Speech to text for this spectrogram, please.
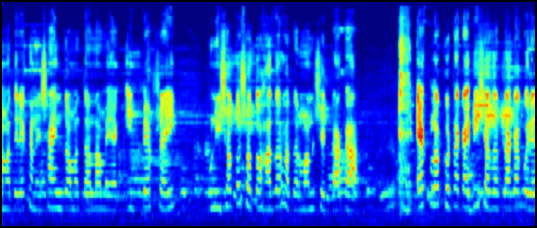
আমাদের এখানে শাহিন জমাদ্দার নামে এক ইট ব্যবসায়ী, উনি শত শত হাজার হাজার মানুষের টাকা, এক লক্ষ টাকায় বিশ হাজার টাকা করে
